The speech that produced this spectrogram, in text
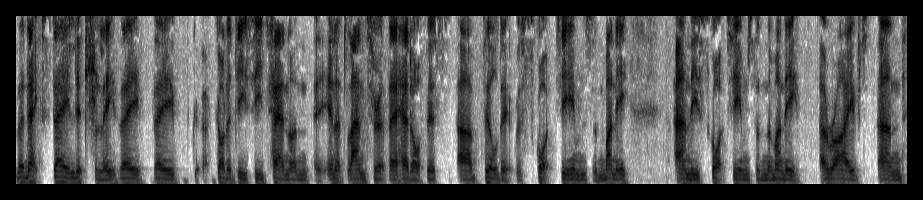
the next day, literally, they they got a DC-10 on, in Atlanta at their head office, uh, filled it with SWAT teams and money, and these SWAT teams and the money arrived, and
